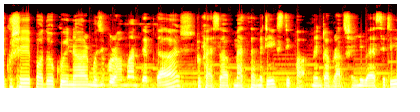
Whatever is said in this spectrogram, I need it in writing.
Ekushey Padak winner Mujibur Rahman Debdas professor of mathematics department of Rajshahi University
